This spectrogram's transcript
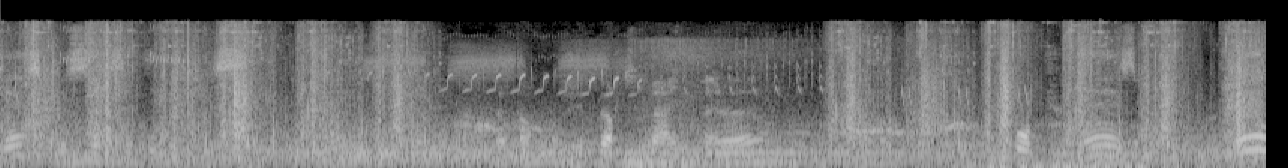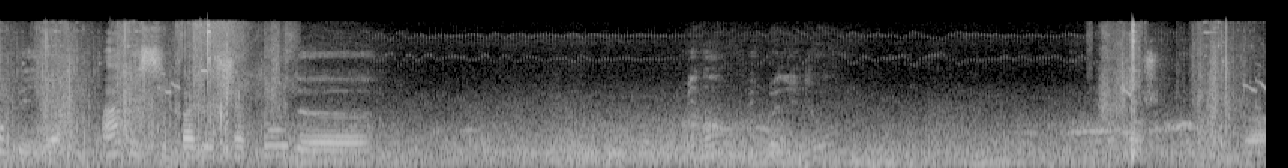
Qu'est-ce que c'est que cet édifice Attends, j'ai peur qu'il m'arrive malheur. Oh punaise Oh mais. Ah mais c'est pas le château de... Mais non, mais pas du tout. Non, je comprends pas.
